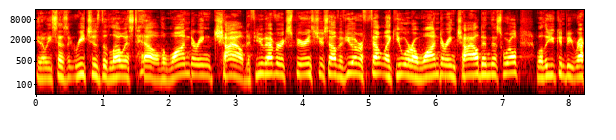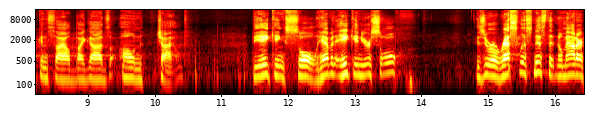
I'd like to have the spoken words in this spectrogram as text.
You know, he says it reaches the lowest hell, the wandering child. If you've ever experienced yourself, if you ever felt like you were a wandering child in this world, well, you can be reconciled by God's own child. The aching soul. You have an ache in your soul? Is there a restlessness that no matter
